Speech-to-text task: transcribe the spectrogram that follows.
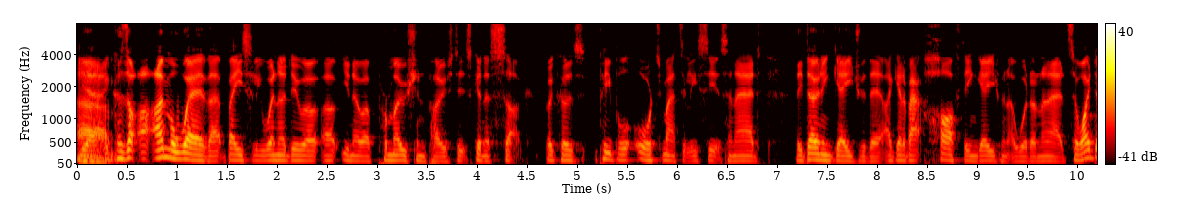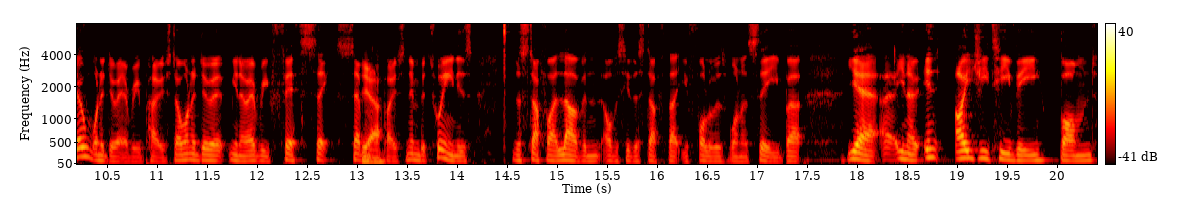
because I'm aware that basically when I do a, a you know a promotion post, it's going to suck because people automatically see it's an ad. They don't engage with it. I get about half the engagement I would on an ad. So I don't want to do it every post. I want to do it you know every fifth, sixth, seventh Yeah. post, and in between is the stuff I love and obviously the stuff that your followers want to see. But yeah, uh, you know, in IGTV bombed.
